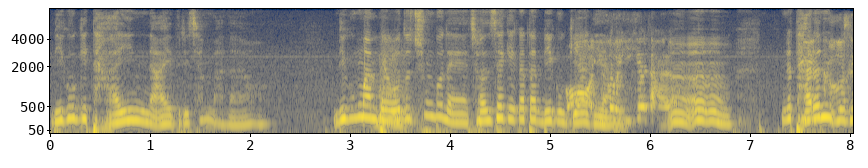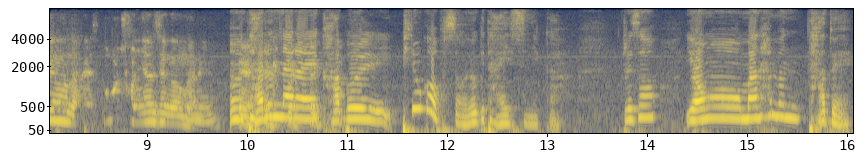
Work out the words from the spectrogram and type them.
미국이 다인 아이들이 참 많아요. 미국만 음. 배워도 충분해. 전 세계가 다 미국이야 어, 그냥. 이거 이게 다요. 응, 응, 응. 그러니까 다른 그거 생각나네. 서울 천년 생각나네요. 어, 네. 다른 나라에 가볼 필요가 없어. 여기 다 있으니까. 그래서 영어만 하면 다 돼.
